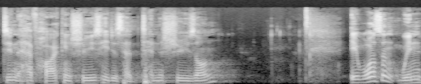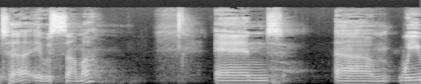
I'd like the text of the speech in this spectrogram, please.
didn't have hiking shoes, he just had tennis shoes on. It wasn't winter, it was summer. And um, we,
